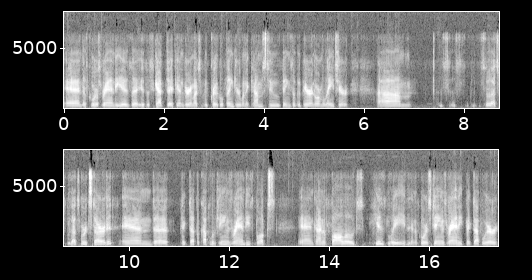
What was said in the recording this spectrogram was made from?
And of course, Randi is a, is a skeptic and very much of a critical thinker when it comes to things of a paranormal nature. Um, so that's that's where it started, and uh, picked up a couple of James Randi's books, and kind of followed his lead. And of course, James Randi picked up where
